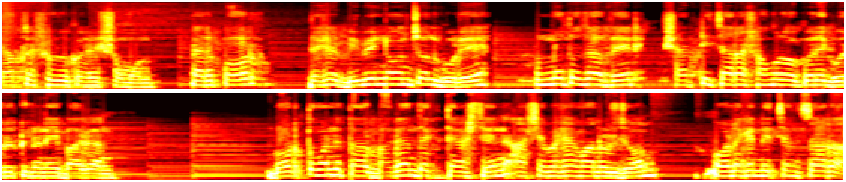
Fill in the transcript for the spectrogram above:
যাত্রা শুরু করেন সুমন এরপর দেশের বিভিন্ন অঞ্চল ঘুরে উন্নত জাতের ষাটটি চারা সংগ্রহ করে গড়ে তুলেন এই বাগান। বর্তমানে তার বাগান দেখতে আসছেন আশেপাশের মানুষজন। অনেকে নিচ্ছেন চারা।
